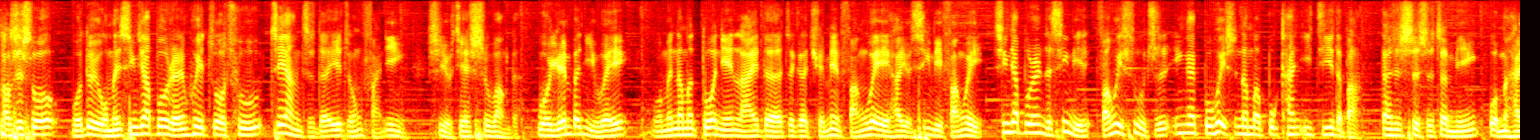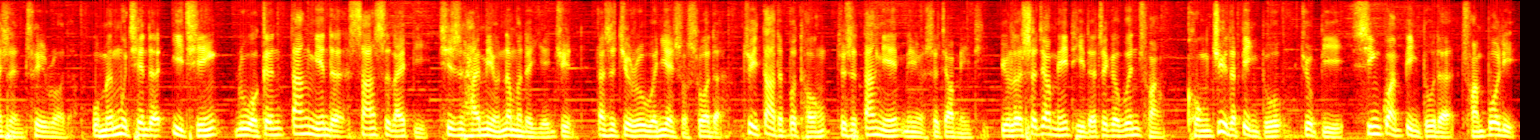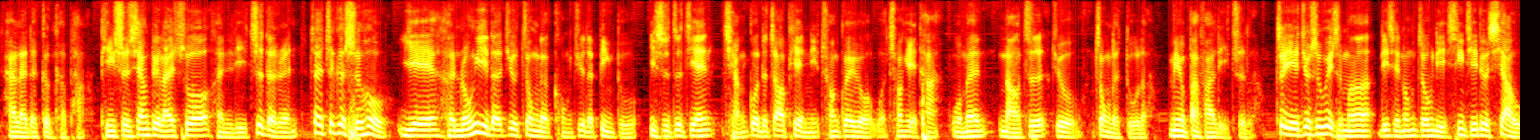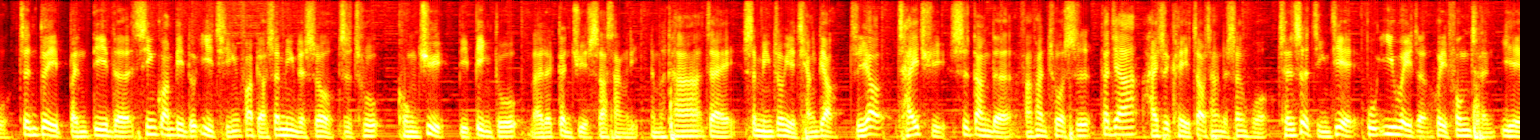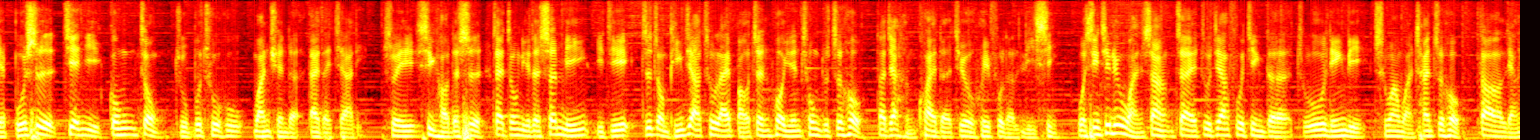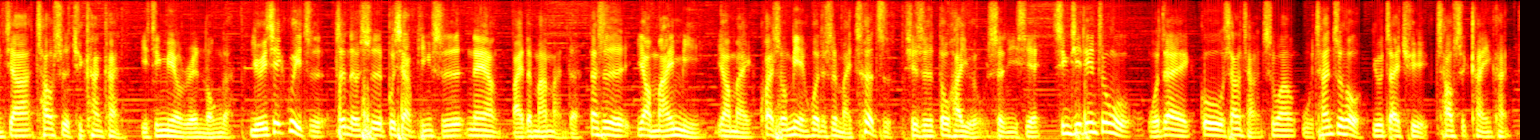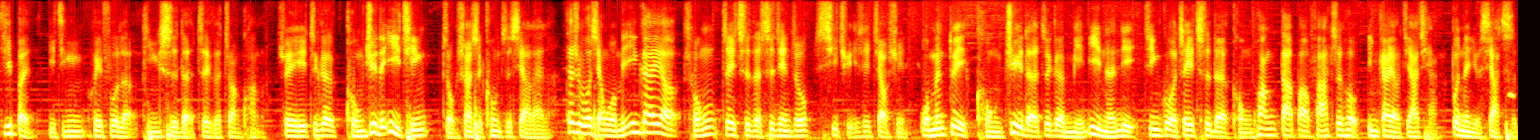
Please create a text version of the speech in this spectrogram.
老实说，我对我们新加坡人会做出这样子的一种反应。是有些失望的。我原本以为我们那么多年来的这个全面防卫，还有心理防卫，新加坡人的心理防卫素质应该不会是那么不堪一击的吧？但是事实证明，我们还是很脆弱的。我们目前的疫情，如果跟当年的沙士来比，其实还没有那么的严峻。但是就如文燕所说的，最大的不同就是当年没有社交媒体，有了社交媒体的这个温床，恐惧的病毒就比新冠病毒的传播力还来得更可怕。平时相对来说很理智的人，在这个时候。也很容易的就中了恐惧的病毒，一时之间抢购的照片你传给我，我传给他，我们脑子就中了毒了，没有办法理智了。这也就是为什么李显龙总理星期六下午针对本地的新冠病毒疫情发表声明的时候，指出恐惧比病毒来的更具杀伤力。那么他在声明中也强调，只要采取适当的防范措施，大家还是可以照常的生活。橙色警戒不意味着会封城，也不是建议公众足不出户，完全的待在家里。所以幸好的是，在总理的声明以及这种评价出来，保证货源充足之后，大家很快的就恢复了理性。我星期六晚上在住家附近的竹林里吃完晚餐之后，到两家超市去看看，已经没有人龙了。有一些柜子真的是不像平时那样摆得满满的，但是要买米、要买快熟面或者是买厕纸，其实都还有剩一些。星期天中午我在购物商场吃完午餐之后，又再去超市看一看，基本已经恢复了平时的这个状况了。所以这个。恐惧的疫情总算是控制下来了，但是我想我们应该要从这次的事件中吸取一些教训。我们对恐惧的这个免疫能力，经过这一次的恐慌大爆发之后，应该要加强，不能有下次。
